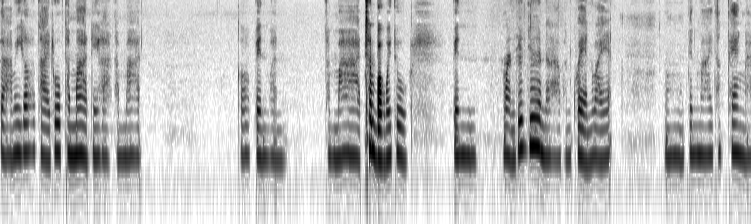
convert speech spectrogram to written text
สามีก็ถ่ายรูปธรรมาสนี่ค่ะธรรมาสก็เป็นเหมือนธรรมาสบอกไม่ถูก เป็นเหมือนยื่นๆนะคะมันแขวนไว้อะ เป็นไม้ทั้งแท่งนะ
